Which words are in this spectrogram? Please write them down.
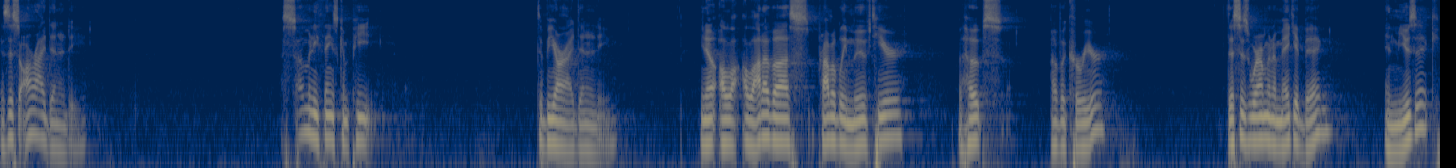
Is this our identity? So many things compete to be our identity. You know, a, lo- a lot of us probably moved here with hopes of a career. This is where I'm going to make it big in music,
